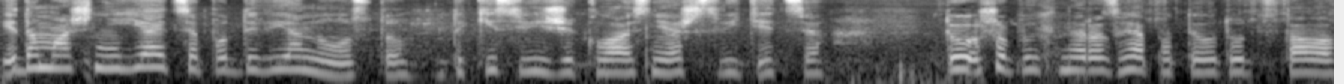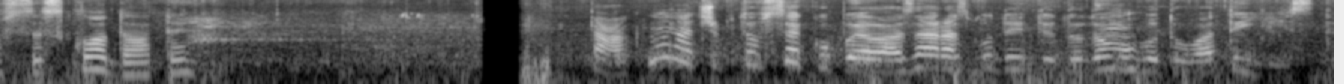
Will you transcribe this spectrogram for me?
І домашні яйця по 90. Такі свіжі, класні, аж світяться. То, щоб їх не розгепати, отут стала все складати. Так, ну начебто все купила. Зараз буду йти додому готувати їсти.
